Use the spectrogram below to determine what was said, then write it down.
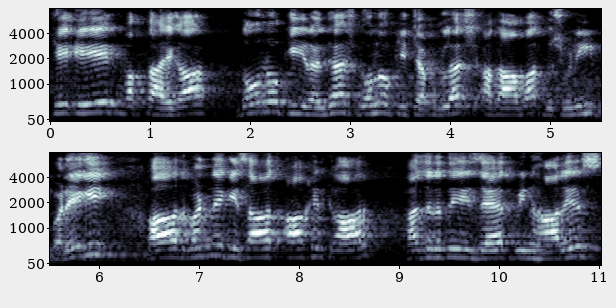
کہ ایک وقت آئے گا، دونوں کی رنجش، دونوں کی چپگلش، عداوت، دشمنی بڑھے گی۔ اور بڑھنے کے ساتھ آخر کار حضرت زید بن حارث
